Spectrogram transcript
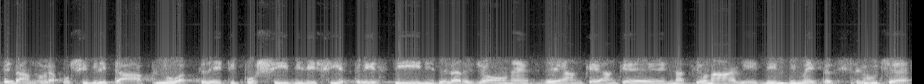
e dando la possibilità a più atleti possibili, sia triestini della regione e anche, anche nazionali, di, di mettersi in luce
